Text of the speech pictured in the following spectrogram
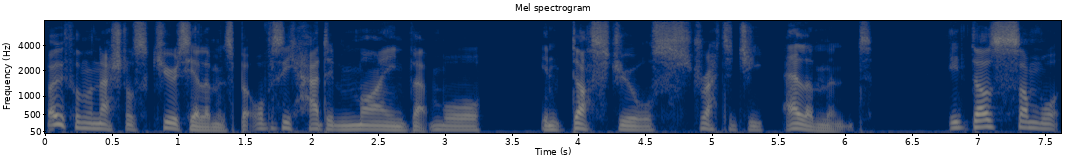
both on the national security elements, but obviously had in mind that more industrial strategy element, it does somewhat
